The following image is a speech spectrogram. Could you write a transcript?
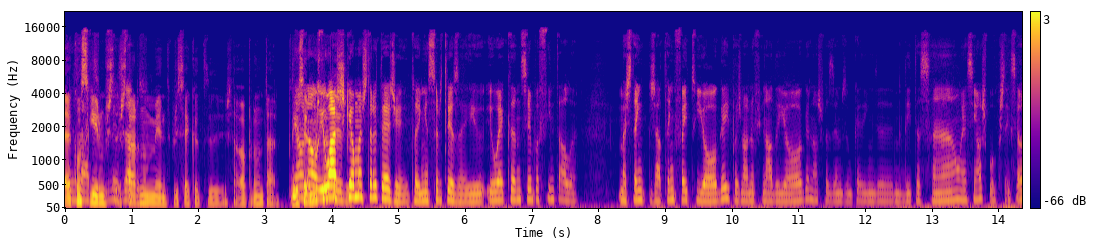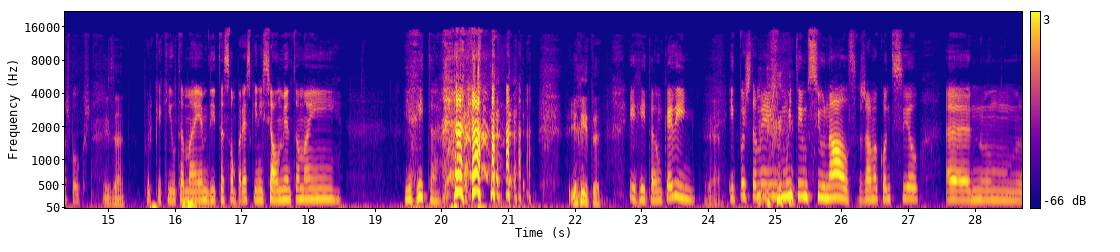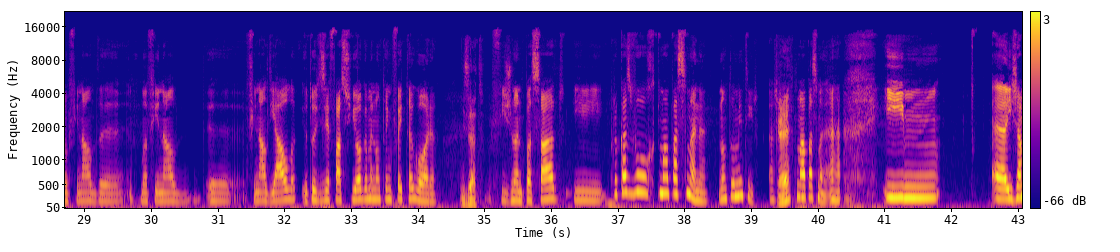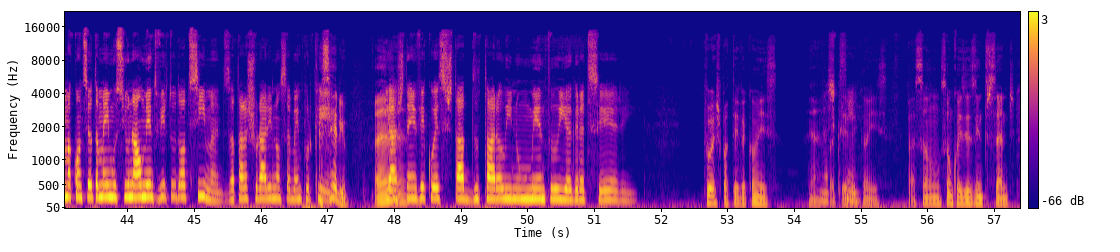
Exato, conseguirmos exato. estar no momento. Por isso é que eu te estava a perguntar. Podia Não, não, eu acho que é uma estratégia, tenho a certeza. Eu, eu é que ando sempre a fintá-la. Mas tenho- já tenho feito yoga e depois nós no final da yoga nós fazemos um bocadinho de meditação. É assim aos poucos, tem que ser aos poucos. Exato. Porque aquilo também, a meditação parece que inicialmente também irrita. Irrita. irrita um bocadinho. Yeah. E depois também é muito emocional. Já me aconteceu ah, num- no final de numa final, ah, final de aula. Eu estou a dizer faço yoga, mas não tenho feito agora. Exato. Fiz no ano passado e por acaso vou retomar para a semana. Não estou a mentir. Acho que É? vou retomar para a semana. Aham. E, hum, ah, e já me aconteceu também emocionalmente vir tudo ao de cima, desatar a chorar e não sei bem porquê. A sério? E Ah, acho que tem a ver com esse estado de estar ali no momento e agradecer. E... Pois, pode ter a ver com isso. Yeah, Acho pode que ter a ver com isso. Pá, são, são coisas interessantes.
